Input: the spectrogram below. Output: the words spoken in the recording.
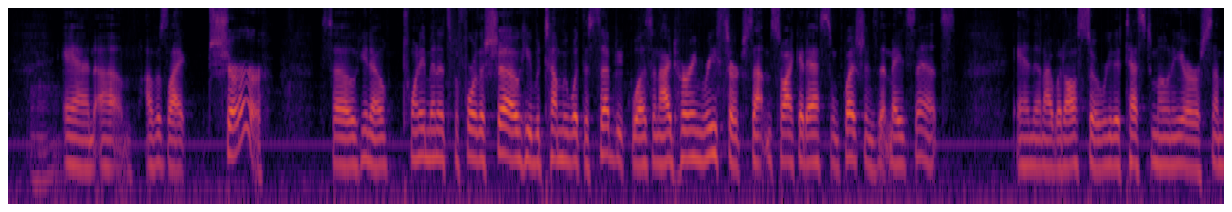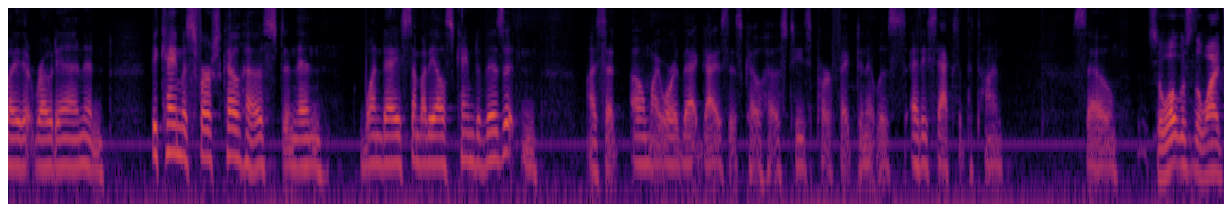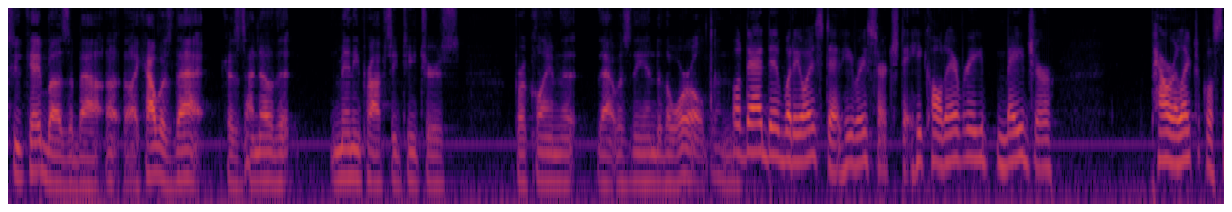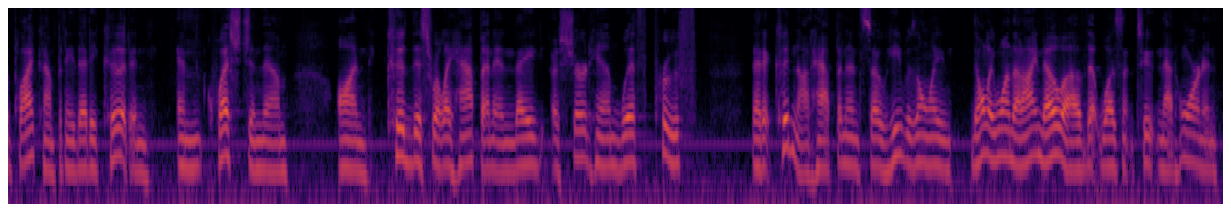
and um, I was like, "Sure." So, you know, 20 minutes before the show, he would tell me what the subject was, and I'd hurry and research something so I could ask some questions that made sense. And then I would also read a testimony or somebody that wrote in and became his first co host. And then one day somebody else came to visit, and I said, Oh, my word, that guy's his co host. He's perfect. And it was Eddie Sachs at the time. So, So what was the Y2K buzz about? Uh, like how was that? Because I know that many prophecy teachers proclaim that that was the end of the world. And well, Dad did what he always did. He researched it. He called every major power electrical supply company that he could and, and questioned them on could this really happen and they assured him with proof that it could not happen and so he was only the only one that I know of that wasn't tooting that horn and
